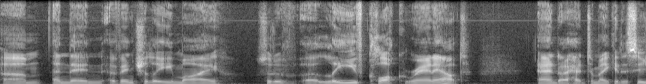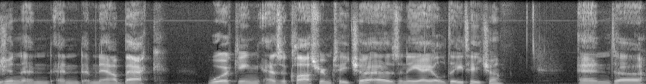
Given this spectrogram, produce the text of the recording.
Um, and then eventually my sort of uh, leave clock ran out and I had to make a decision and, and am now back working as a classroom teacher, as an EALD teacher and uh,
